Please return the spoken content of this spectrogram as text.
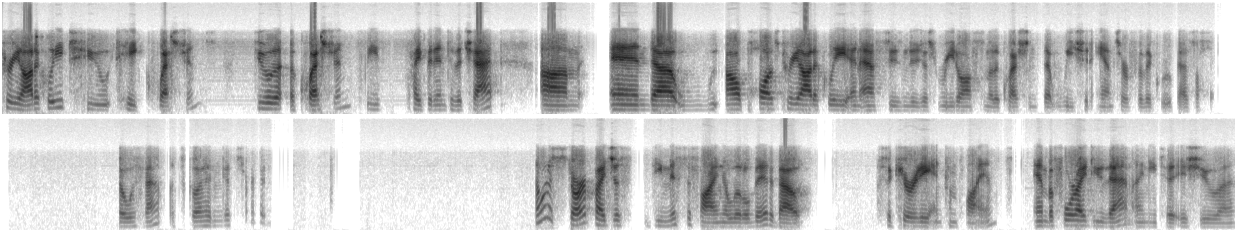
periodically to take questions. If you have a question, please type it into the chat. Um, And uh, I'll pause periodically and ask Susan to just read off some of the questions that we should answer for the group as a whole. So with that, let's go ahead and get started. I want to start by just demystifying a little bit about security and compliance. And before I do that, I need to issue a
